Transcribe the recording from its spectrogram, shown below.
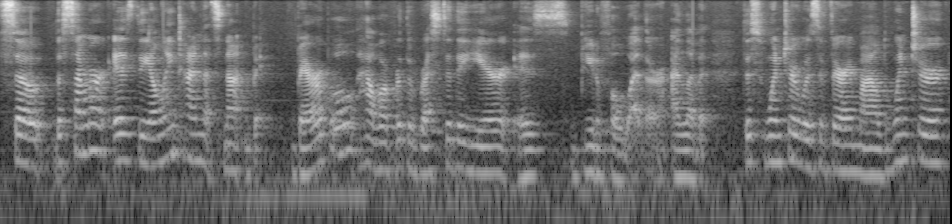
so the summer is the only time that's not bearable. However, the rest of the year is beautiful weather. I love it. This winter was a very mild winter.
